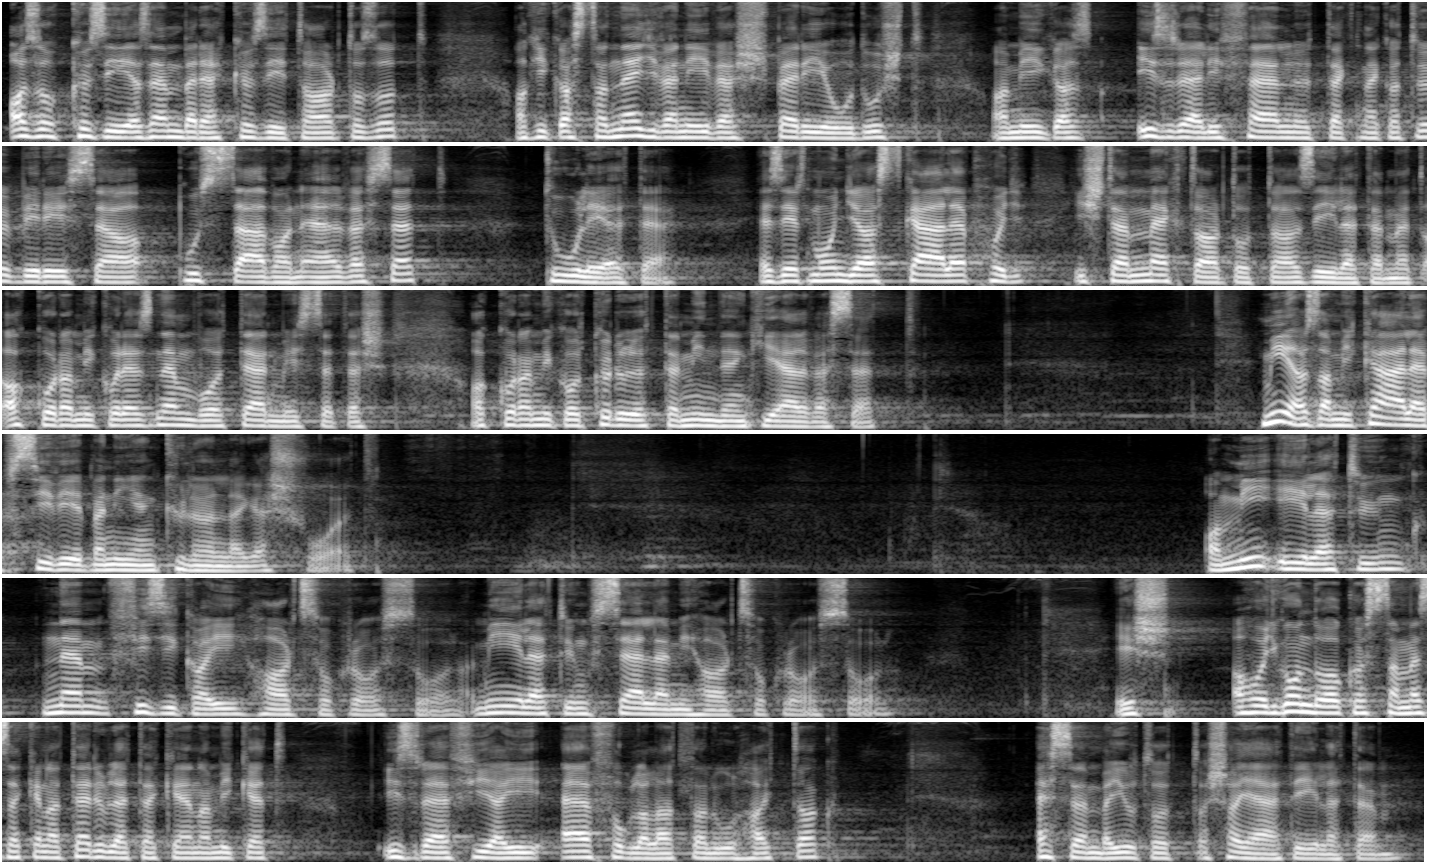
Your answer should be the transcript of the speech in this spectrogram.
azok közé, az emberek közé tartozott, akik azt a 40 éves periódust, amíg az izraeli felnőtteknek a többi része a pusztában elveszett, túlélte. Ezért mondja azt Káleb, hogy Isten megtartotta az életemet, akkor, amikor ez nem volt természetes, akkor, amikor körülötte mindenki elveszett. Mi az, ami Káleb szívében ilyen különleges volt? A mi életünk nem fizikai harcokról szól. A mi életünk szellemi harcokról szól. És ahogy gondolkoztam ezeken a területeken, amiket Izrael fiai elfoglalatlanul hagytak, eszembe jutott a saját életem.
